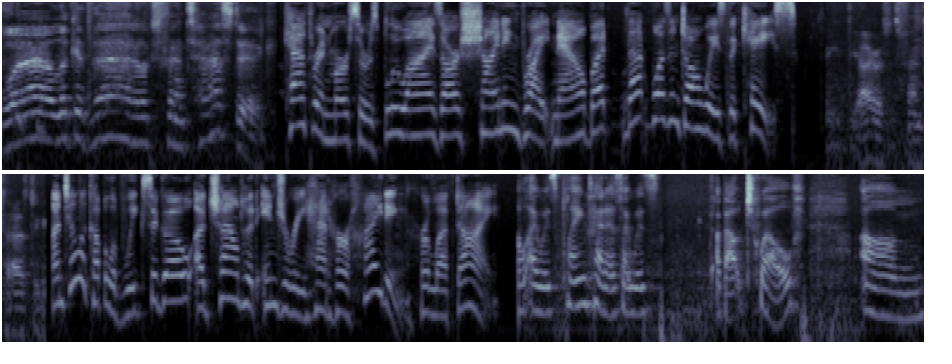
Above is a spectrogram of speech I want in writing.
Wow, look at that. It looks fantastic. Katheryn Mercer's blue eyes are shining bright now, but that wasn't always the case. The iris is fantastic. Until a couple of weeks ago, a childhood injury had her hiding her left eye. I was playing tennis. I was about 12. Um,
